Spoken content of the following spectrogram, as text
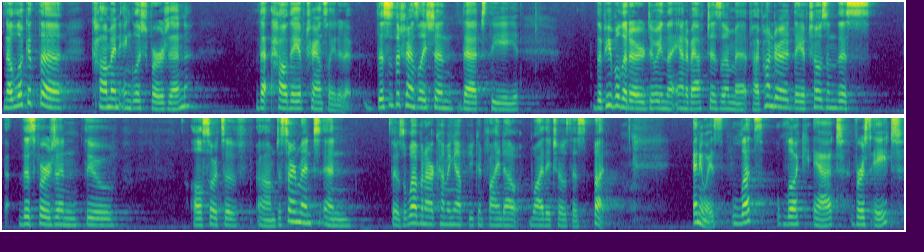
Now look at the Common English Version that how they have translated it. This is the translation that the the people that are doing the Anabaptism at 500, they have chosen this this version through all sorts of um, discernment, and there's a webinar coming up. You can find out why they chose this. But, anyways, let's look at verse 8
